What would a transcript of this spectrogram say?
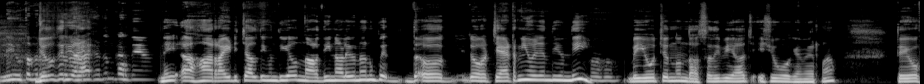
ਨਹੀਂ ਉਹ ਤਾਂ ਜਦੋਂ ਤੇਰੀ ਰਾਈਡ ਖਤਮ ਕਰਦੇ ਆ। ਨਹੀਂ ਹਾਂ ਰਾਈਡ ਚੱਲਦੀ ਹੁੰਦੀ ਆ ਉਹ ਨਾਲ ਦੀ ਨਾਲੇ ਉਹਨਾਂ ਨੂੰ ਜੋ ਚੈਟ ਨਹੀਂ ਹੋ ਜਾਂਦੀ ਹੁੰਦੀ? ਬਈ ਉਹ ਚ ਉਹਨਾਂ ਨੂੰ ਦੱਸਦੀ ਵੀ ਆਹ ਇਸ਼ੂ ਹੋ ਗਿਆ ਮੇਰੇ ਨਾਲ। ਤੇ ਉਹ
